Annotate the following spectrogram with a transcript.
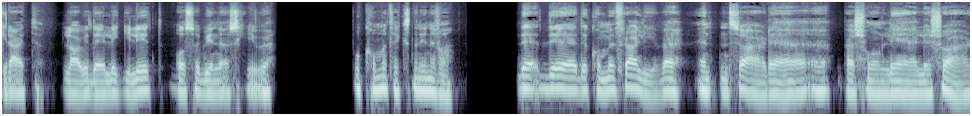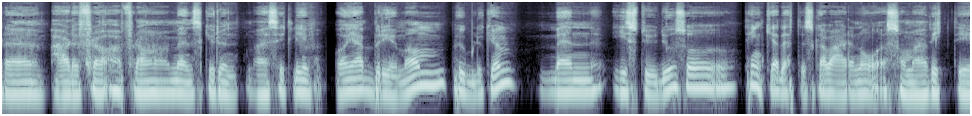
greit, lar vi det ligge litt, og så begynner jeg å skrive. Hvor kommer tekstene dine fra? Det, det, det, kommer fra livet. Enten så er det eh, personlig, eller så er det, er det fra, fra, mennesker rundt meg sitt liv. Og jeg bryr meg om publikum, men i studio så tenker jeg dette skal være noe som er viktig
